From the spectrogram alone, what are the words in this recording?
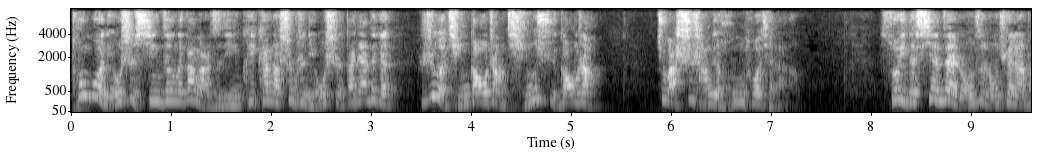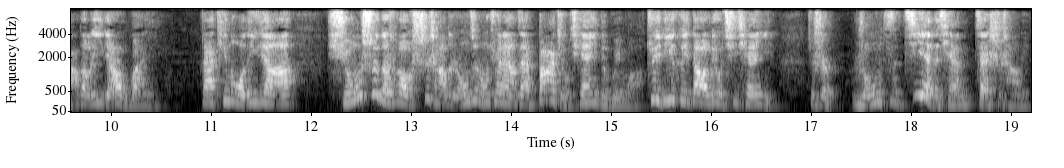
通过牛市新增的杠杆资金，可以看到是不是牛市？大家那个热情高涨，情绪高涨，就把市场给烘托起来了。所以呢，现在融资融券量达到了一点五万亿，大家听懂我的意见啊？熊市的时候，市场的融资融券量在八九千亿的规模，最低可以到六七千亿，就是融资借的钱在市场里。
